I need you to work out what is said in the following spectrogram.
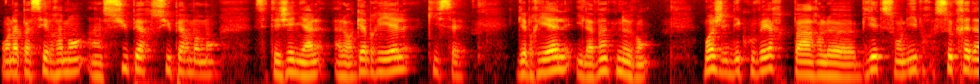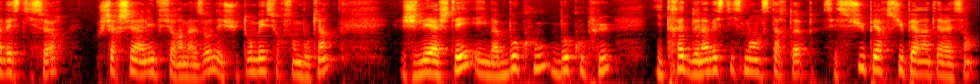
On a passé vraiment un super super moment. C'était génial. Alors Gabriel, qui c'est? Gabriel, il a 29 ans. Moi, je l'ai découvert par le biais de son livre Secret d'investisseur. Je cherchais un livre sur Amazon et je suis tombé sur son bouquin. Je l'ai acheté et il m'a beaucoup, beaucoup plu. Il traite de l'investissement en start-up. C'est super, super intéressant.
